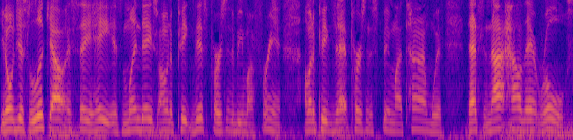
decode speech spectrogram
You don't just look out and say, hey, it's Monday, so I'm to pick this person to be my friend. I'm to pick that person to spend my time with. That's not how that rolls.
